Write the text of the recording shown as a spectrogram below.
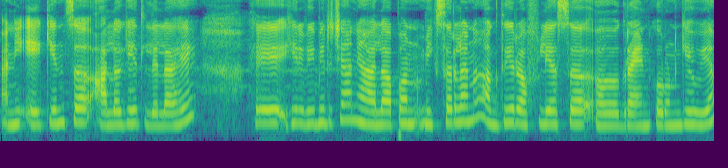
आणि एक इंच आलं घेतलेलं आहे. हे हिरवी मिरची आणि आलं आपण मिक्सरला ना अगदी रफली असं ग्राइंड करून घेऊया.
